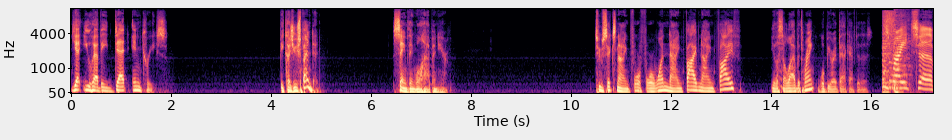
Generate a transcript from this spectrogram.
yet you have a debt increase? Because you spend it. Same thing will happen here. 269 441 9595. You listen live with Rank. We'll be right back after this. Right. Uh,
